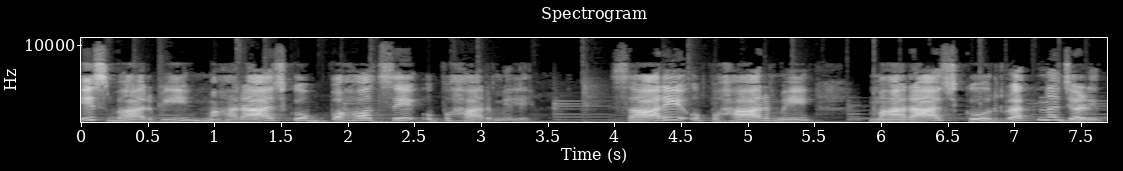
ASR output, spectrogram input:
इस बार भी महाराज को बहुत से उपहार मिले। सारे उपहार में महाराज को रत्न जड़ित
